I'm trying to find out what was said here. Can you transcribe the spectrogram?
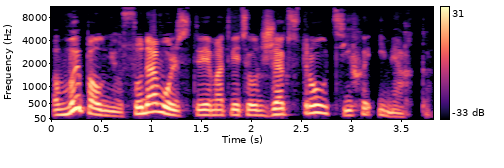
«Выполню, с удовольствием», — ответил Джек Строу тихо и мягко.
